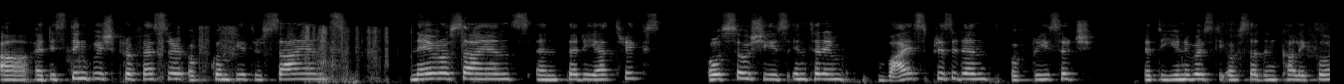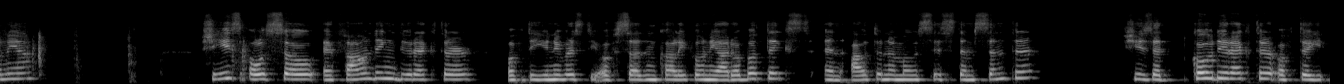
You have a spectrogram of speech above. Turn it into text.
uh, a distinguished professor of computer science, neuroscience, and pediatrics also, she is interim vice president of research at the University of Southern California. She is also a founding director of the University of Southern California Robotics and Autonomous Systems Center. She's a co-director of the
